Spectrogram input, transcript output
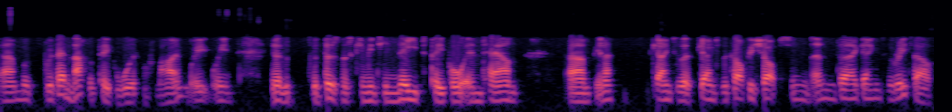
Um, we've, we've, had enough of people working from home. We, we you know, the, the, business community needs people in town. Um, you know, going to the going to the coffee shops and, and uh, going to the retail.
